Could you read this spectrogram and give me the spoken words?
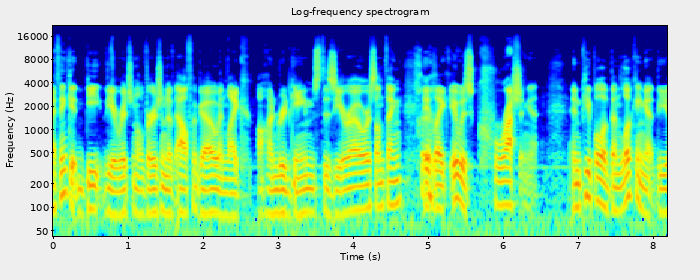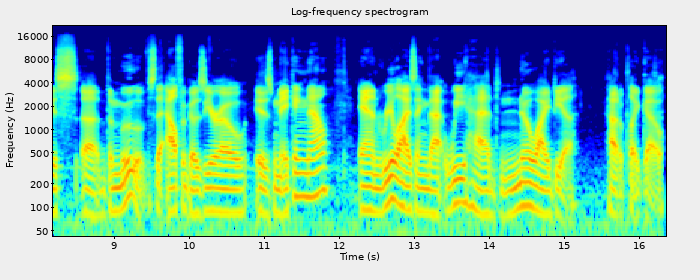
I think it beat the original version of AlphaGo in like 100 games to zero or something. it like it was crushing it. And people have been looking at these uh, the moves that AlphaGo Zero is making now and realizing that we had no idea how to play Go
